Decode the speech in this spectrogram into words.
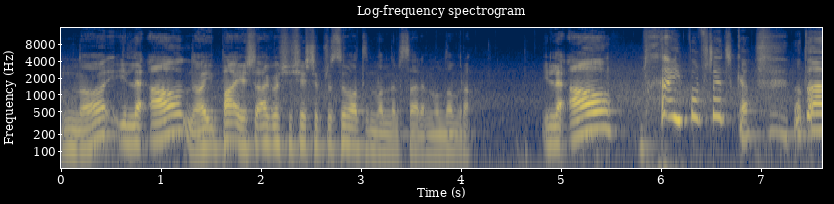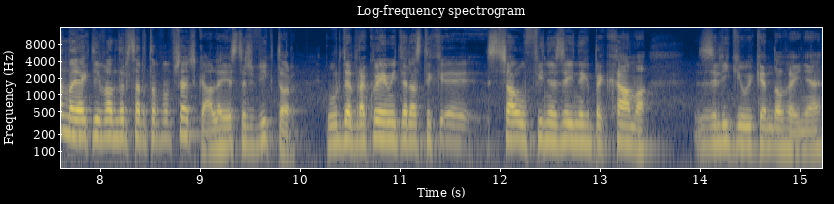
No i Leao, no i pa, jeszcze Ago się jeszcze przesuwał tym Van der Sarem, no dobra. I Leao, a i poprzeczka. No to no jak nie Van der Sar to poprzeczka, ale jest też Wiktor. Kurde, brakuje mi teraz tych e, strzałów finezyjnych Beckhama z ligi weekendowej, nie?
